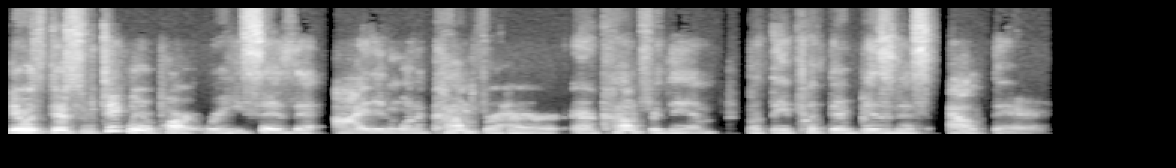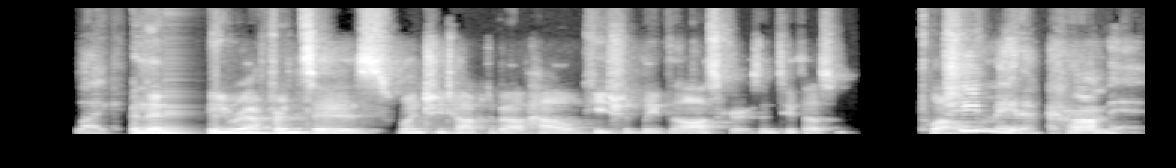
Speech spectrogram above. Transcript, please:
there was there's a particular part where he says that I didn't want to come for her or come for them, but they put their business out there. Like And then he references when she talked about how he should leave the Oscars in 2012. she made a comment,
